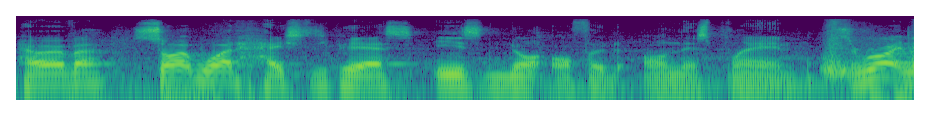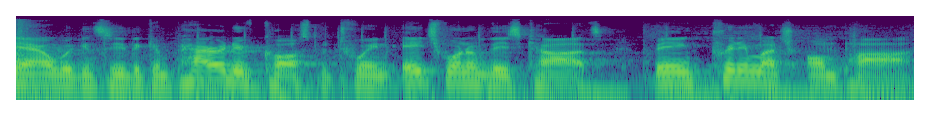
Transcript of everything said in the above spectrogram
However, site wide HTTPS is not offered on this plan. So, right now, we can see the comparative cost between each one of these cards being pretty much on par,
